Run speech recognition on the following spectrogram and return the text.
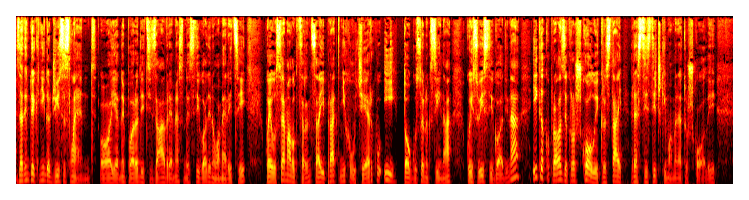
Zatim to je knjiga Jesus Land o jednoj porodici za vreme 80. godina u Americi, koja je u sve malog crnca i prati njihovu čerku i tog usvojenog sina, koji su isti godina, i kako prolaze kroz školu i kroz taj rasistički moment u školi. Uh,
